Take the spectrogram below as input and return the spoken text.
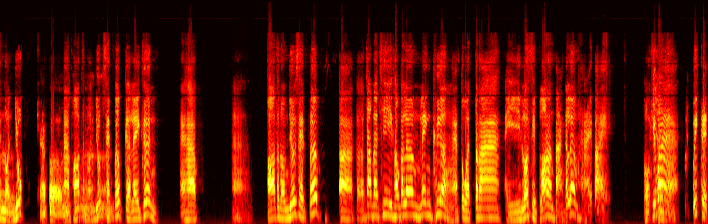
ถนนยุบครับผมอ่าพอถนนยุบเสร็จปุ๊บเกิดอะไรขึ้นนะครับ อ่า พอถนนยุบเสร็จปุ๊บอ่าเจ้าหน้าที่เขาก็เริ่มเร่งเครื่องนะตรวจตราไอ้รถสิบล้อต่างๆ ก็เริ่มหายไปผมคิดว่าวิกฤต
